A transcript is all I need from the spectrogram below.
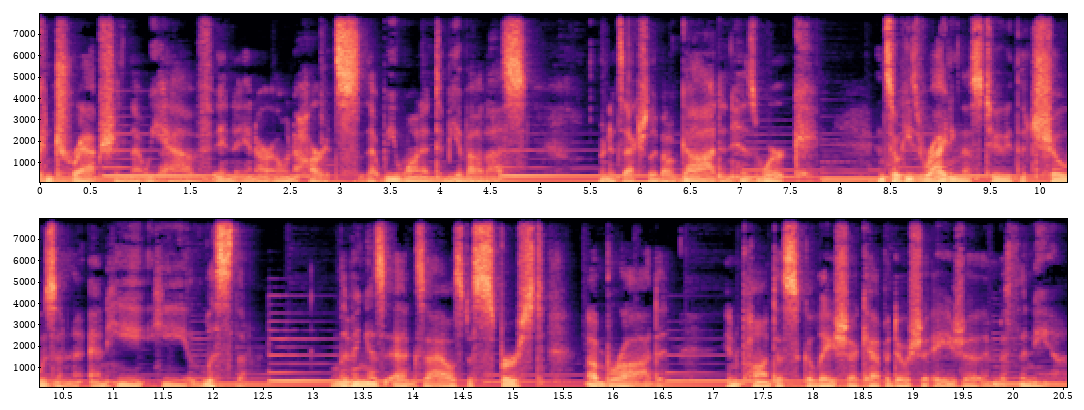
contraption that we have in, in our own hearts, that we want it to be about us. When it's actually about God and his work. And so he's writing this to the chosen, and he, he lists them living as exiles dispersed abroad in Pontus, Galatia, Cappadocia, Asia, and Bithynia.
